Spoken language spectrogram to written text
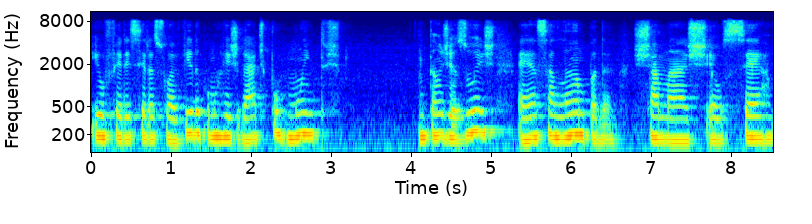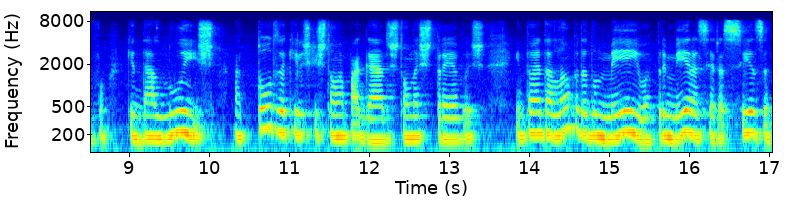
e oferecer a sua vida como resgate por muitos. Então, Jesus é essa lâmpada, chamash, é o servo que dá luz a todos aqueles que estão apagados, estão nas trevas. Então, é da lâmpada do meio, a primeira a ser acesa,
